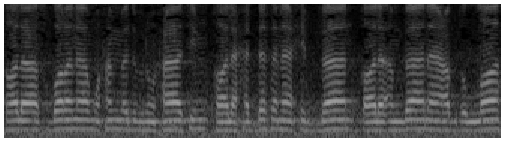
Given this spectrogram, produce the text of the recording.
قال أخبرنا محمد بن حاتم قال حدثنا حبان قال أنبانا عبد الله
